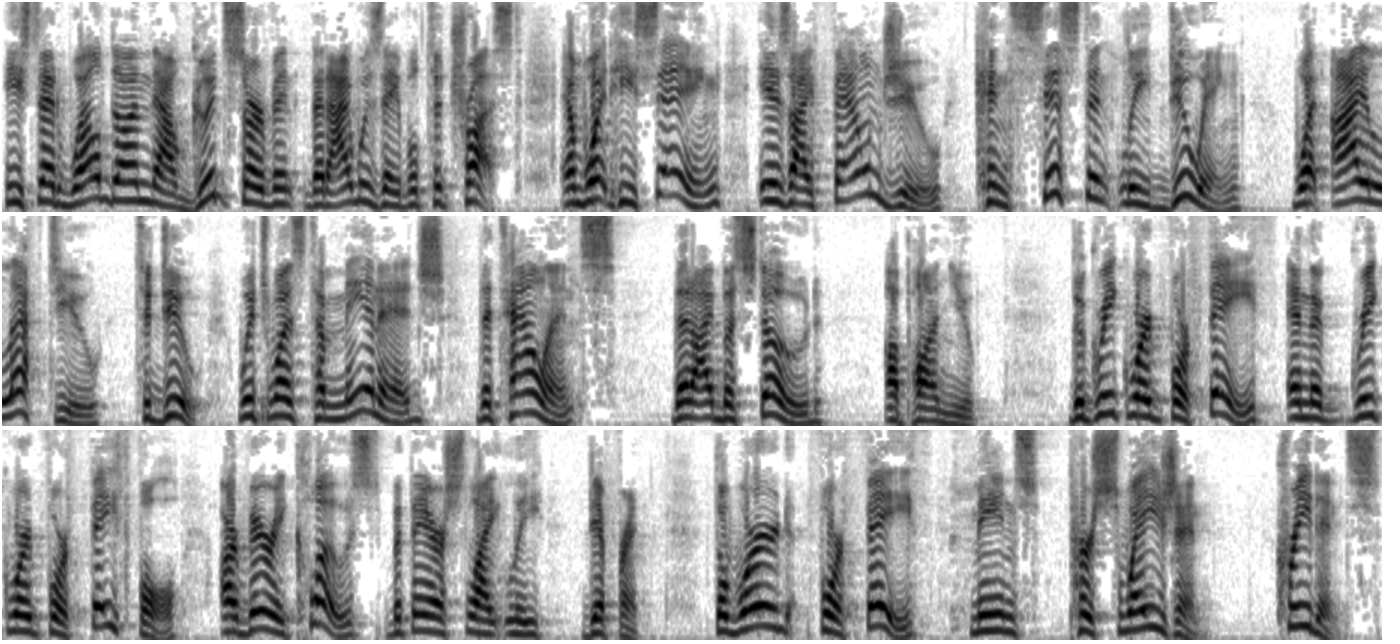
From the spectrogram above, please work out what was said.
He said, Well done, thou good servant that I was able to trust. And what he's saying is, I found you consistently doing what I left you to do, which was to manage the talents that I bestowed upon you. The Greek word for faith and the Greek word for faithful are very close, but they are slightly different. The word for faith means persuasion, credence,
